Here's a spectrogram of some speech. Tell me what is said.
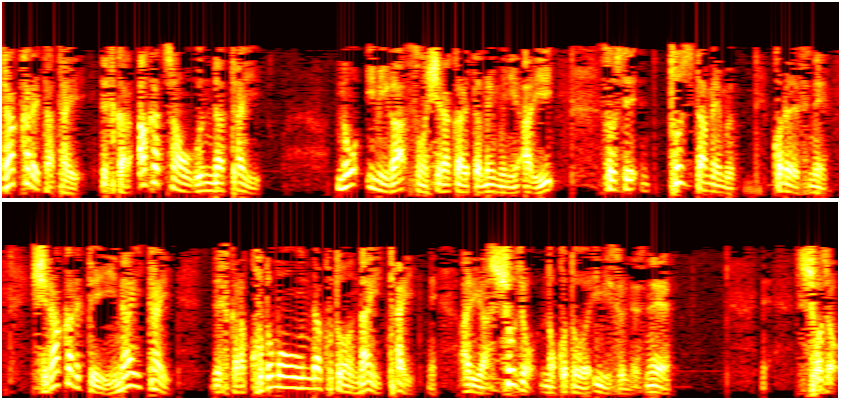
開かれた体ですから赤ちゃんを産んだ体の意味がその開かれたメムにあり、そして閉じたメム、これはですね、開かれていない体ですから子供を産んだことのない体、ね、あるいは処女のことを意味するんですね。処女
